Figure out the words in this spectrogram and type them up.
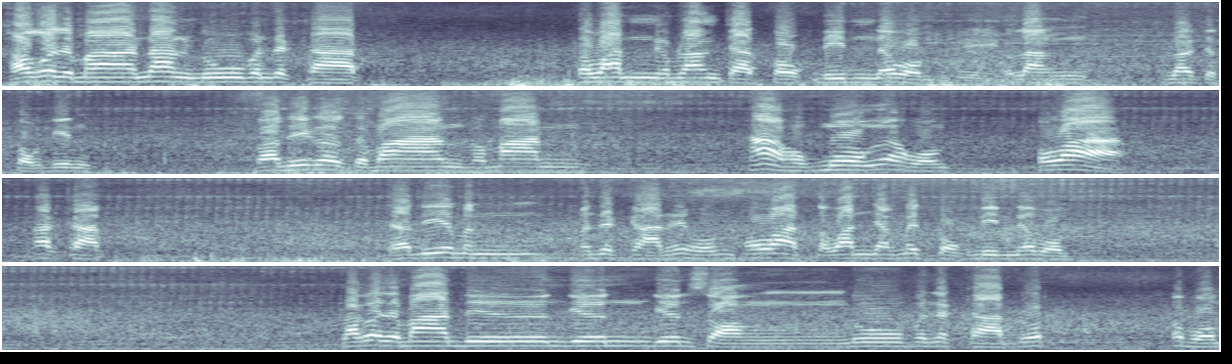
เขาก็จะมานั่งดูบรรยากาศ ตะวันกำลังจะตกดินนะผมนี่กำลังกำลังจะตกดิน ตอนนี้ก็จะประมาณประมาณ ห้าหกโมงครับผม เพราะว่าอากาศแถวนี้มันบรรยากาศให้ผม เพราะว่าตะวันยังไม่ตกดินครับผมเราก็จะมายืนยืนยืนส่องดูบรรยากาศรถครับผม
